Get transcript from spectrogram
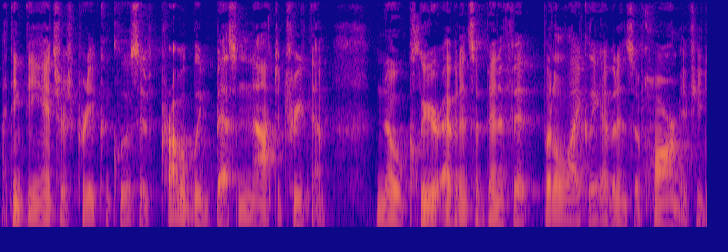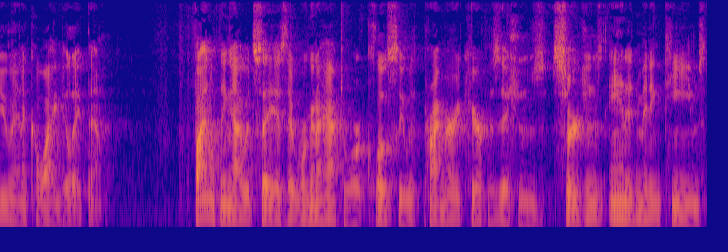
I think the answer is pretty conclusive. Probably best not to treat them. No clear evidence of benefit, but a likely evidence of harm if you do anticoagulate them. Final thing I would say is that we're going to have to work closely with primary care physicians, surgeons, and admitting teams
